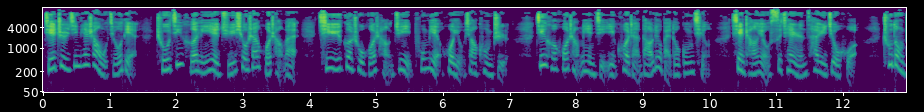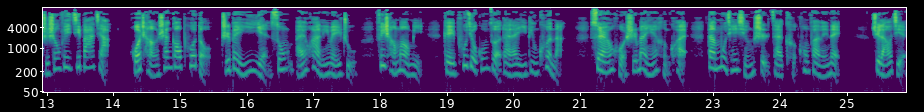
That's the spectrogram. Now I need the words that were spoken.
截至今天上午九点，除金河林业局秀山火场外，其余各处火场均已扑灭或有效控制。金河火场面积已扩展到六百多公顷，现场有四千人参与救火，出动直升飞机八架。火场山高坡陡，植被以偃松、白桦林为主，非常茂密，给扑救工作带来一定困难。虽然火势蔓延很快，但目前形势在可控范围内。据了解。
